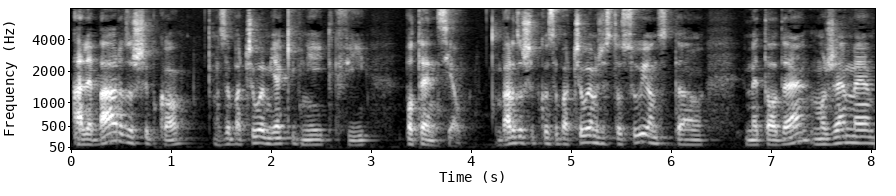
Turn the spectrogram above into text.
ale bardzo szybko zobaczyłem, jaki w niej tkwi potencjał. Bardzo szybko zobaczyłem, że stosując tę metodę możemy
